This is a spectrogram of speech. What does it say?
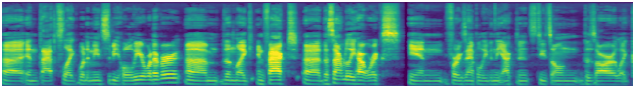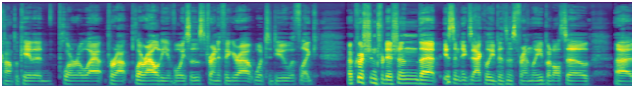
uh, and that's like what it means to be holy or whatever um, then like in fact uh, that's not really how it works in for example even the acton institute's own bizarre like complicated plural plurality of voices trying to figure out what to do with like a christian tradition that isn't exactly business friendly but also uh,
